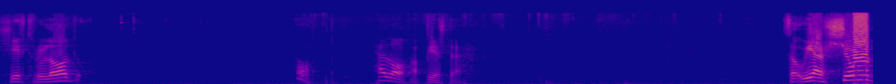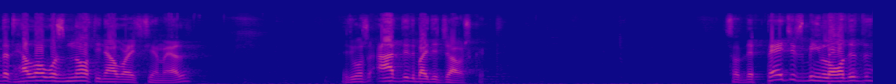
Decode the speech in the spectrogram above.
Shift reload. Oh hello appears there. So we are sure that hello was not in our html it was added by the javascript. So the page is being loaded,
